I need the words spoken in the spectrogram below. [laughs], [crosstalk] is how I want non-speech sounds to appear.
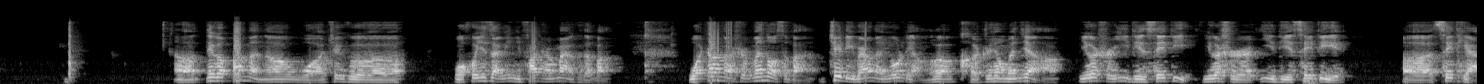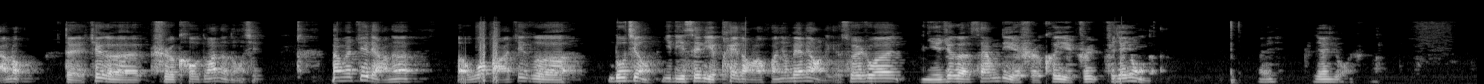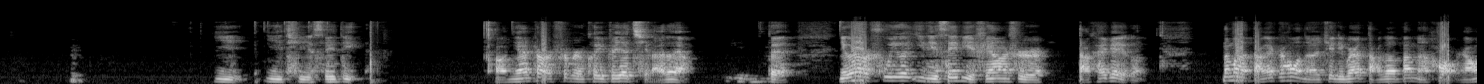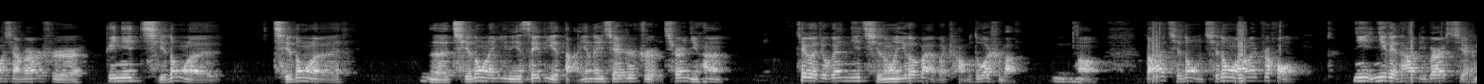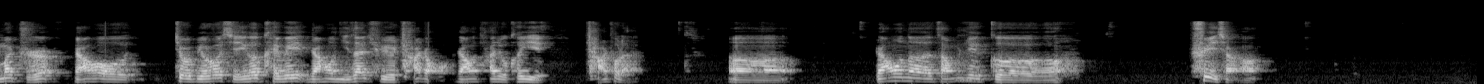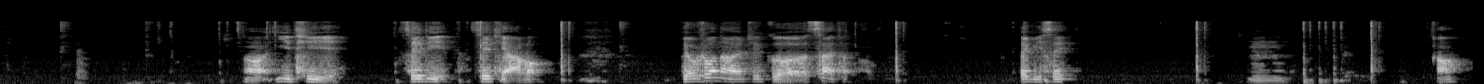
啊，那个版本呢？我这个我回去再给你发条 Mac 的吧。我这呢是 Windows 版，这里边呢有两个可执行文件啊，一个是 etcd，一个是 etcd 呃 ctl，对，这个是客户端的东西。那么这俩呢，呃，我把这个路径 EDCD 配到了环境变量里，所以说你这个 cmd 是可以直直接用的。哎，直接用是吧？e e t c d，好，你看这儿是不是可以直接起来的呀？对，你搁这儿输一个 EDCD，实际上是打开这个。那么打开之后呢，这里边打个版本号，然后下边是给你启动了，启动了，呃，启动了 E D C D 打印了一些日志。其实你看，这个就跟你启动一个 web 差不多是吧？啊，把它启动，启动完了之后，你你给它里边写什么值，然后。就是比如说写一个 kv，然后你再去查找，然后它就可以查出来。呃，然后呢，咱们这个试一下啊。啊，etcd ctl，比如说呢，这个 set abc，嗯，啊。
